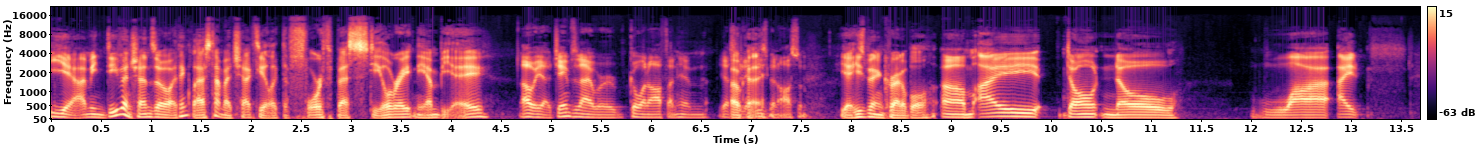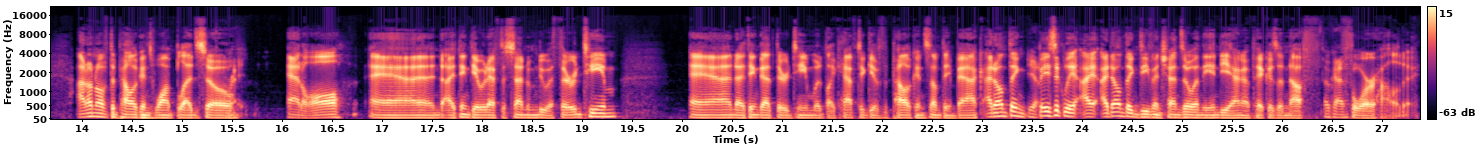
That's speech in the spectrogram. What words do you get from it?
Yeah, I mean DiVincenzo, I think last time I checked he had like the fourth best steal rate in the NBA. Oh yeah, James and I were going off on him yesterday. Okay. He's been awesome. Yeah, he's been incredible. Um, I don't know why I I don't know if the Pelicans want Bledsoe Right. at all, and I think they would have to send him to a third team. And I think that third team would like have to give the Pelicans something back. I don't think Yeah. basically I, I don't think DiVincenzo and the Indiana pick is enough Okay. for Holiday.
